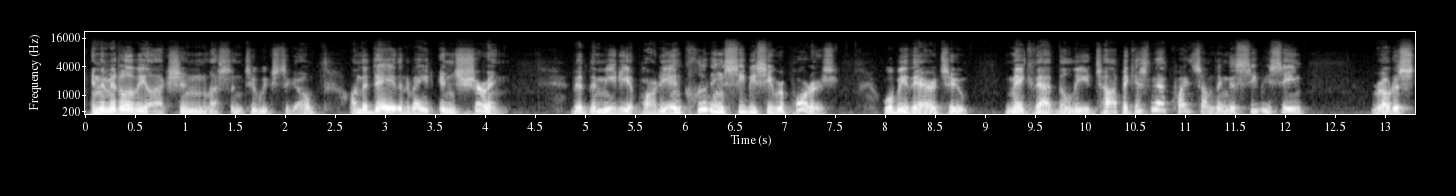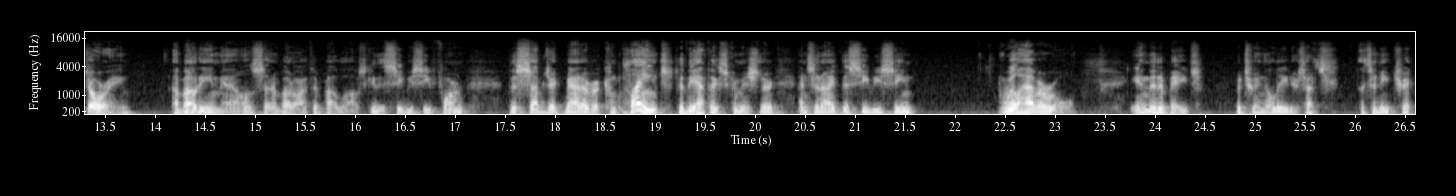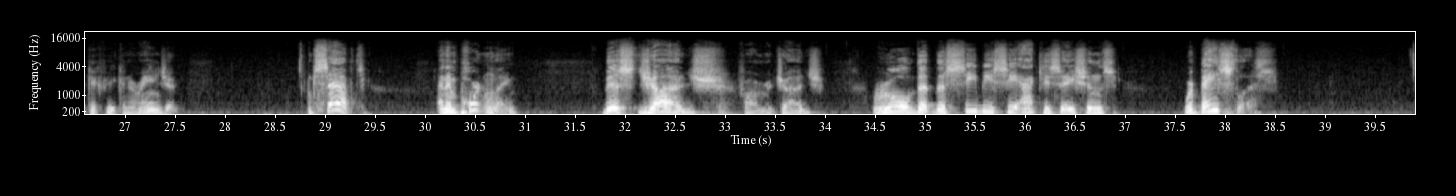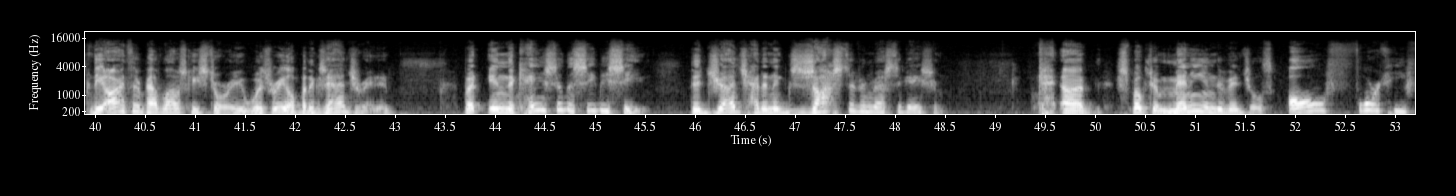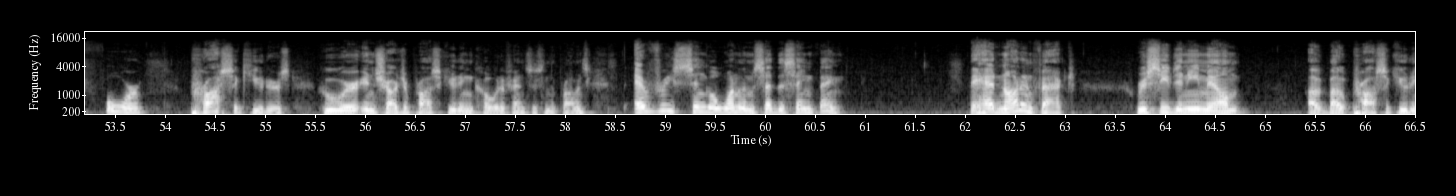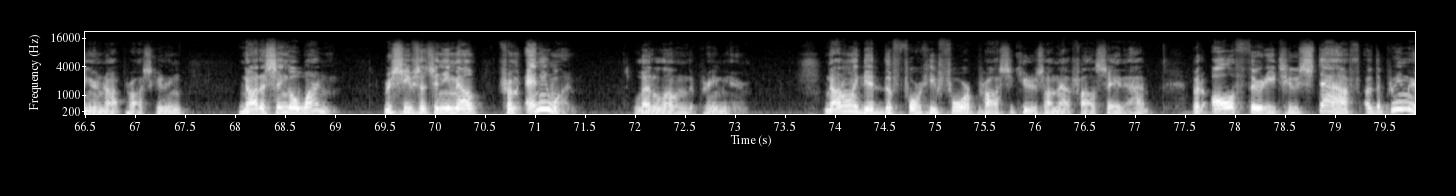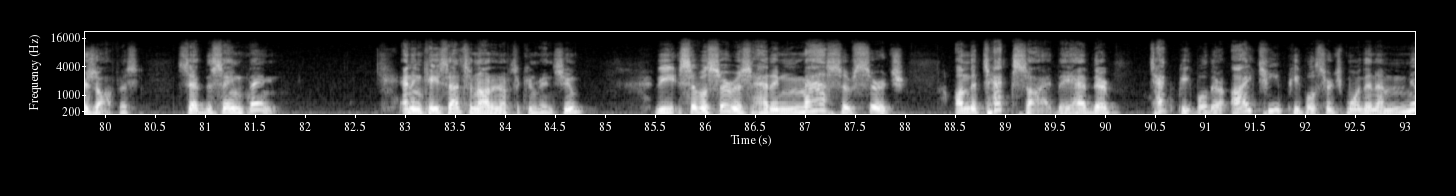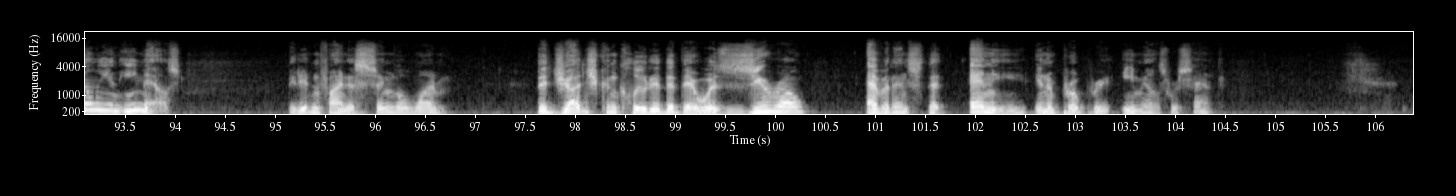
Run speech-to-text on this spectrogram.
In the middle of the election, less than two weeks to go, on the day of the debate, ensuring that the media party, including CBC reporters, will be there to make that the lead topic. Isn't that quite something? The CBC wrote a story about emails and about Arthur Pawlowski. The CBC formed the subject matter of a complaint to the ethics commissioner, and tonight the CBC will have a role in the debate between the leaders. That's that's a neat trick if you can arrange it. Except, and importantly, this judge, former judge, ruled that the CBC accusations were baseless. The Arthur Pawlowski story was real but exaggerated. But in the case of the CBC, the judge had an exhaustive investigation, uh, spoke to many individuals, all 44 prosecutors who were in charge of prosecuting COVID offenses in the province. Every single one of them said the same thing. They had not, in fact, received an email about prosecuting or not prosecuting. Not a single one received such an email from anyone, let alone the premier. Not only did the 44 prosecutors on that file say that, but all 32 staff of the premier's office said the same thing. And in case that's not enough to convince you, the civil service had a massive search on the tech side. They had their tech people, their IT people, search more than a million emails. They didn't find a single one. The judge concluded that there was zero evidence that any inappropriate emails were sent.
